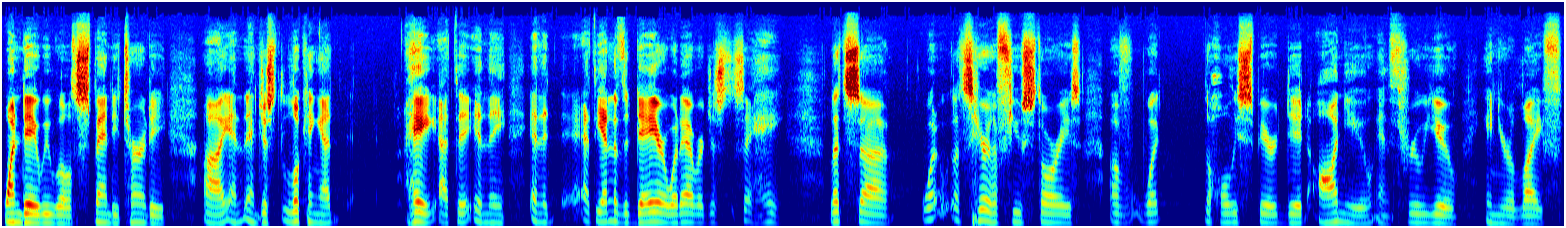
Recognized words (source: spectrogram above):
One day we will spend eternity uh, and, and just looking at, hey, at the in the in the at the end of the day or whatever, just say, hey, let's uh, what let's hear a few stories of what the Holy Spirit did on you and through you in your life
